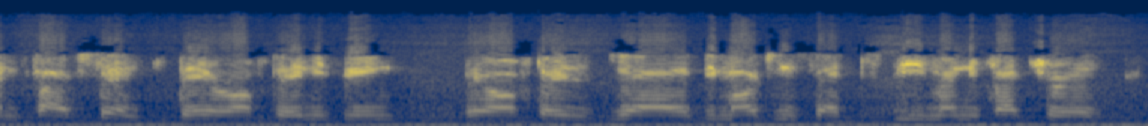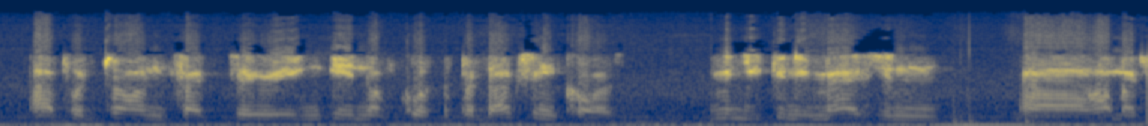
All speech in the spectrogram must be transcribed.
and 5 cents. Thereafter, anything thereafter is uh, the margins that the manufacturers uh, put on, factoring in, of course, the production cost. I mean, you can imagine uh, how much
